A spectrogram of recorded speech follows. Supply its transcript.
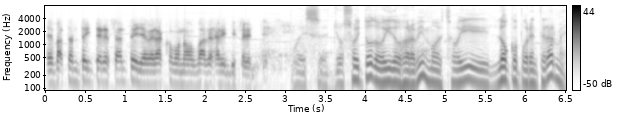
es bastante interesante y ya verás cómo nos va a dejar indiferentes. Pues eh, yo soy todo oídos ahora mismo, estoy loco por enterarme.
